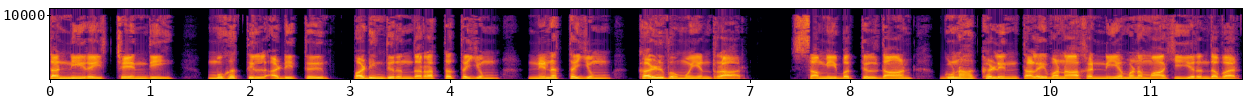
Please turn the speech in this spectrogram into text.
தண்ணீரைச் சேந்தி முகத்தில் அடித்து படிந்திருந்த இரத்தத்தையும் நினத்தையும் கழுவ முயன்றார். சமீபத்தில்தான் குணாக்களின் தலைவனாக நியமனமாகியிருந்தவர்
